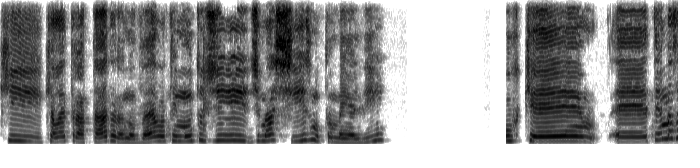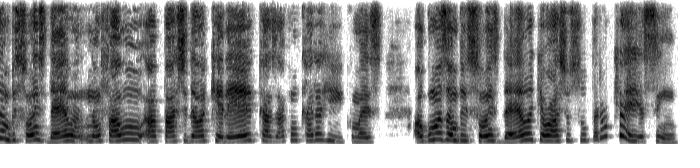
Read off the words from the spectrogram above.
que, que ela é tratada na novela tem muito de, de machismo também ali, porque é, tem umas ambições dela, não falo a parte dela querer casar com um cara rico, mas algumas ambições dela que eu acho super ok, assim.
